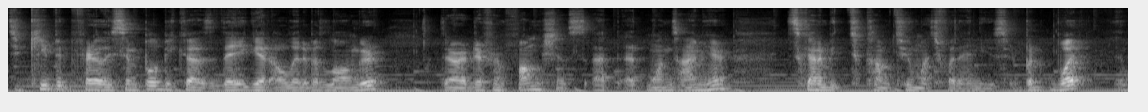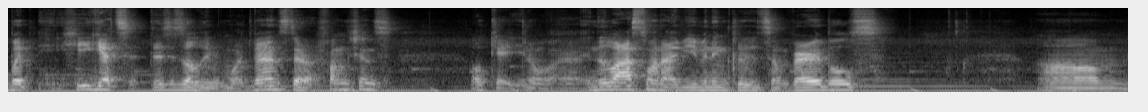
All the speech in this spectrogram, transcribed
to keep it fairly simple because they get a little bit longer. There are different functions at, at one time here. It's gonna be to come too much for the end user. But what but he gets it. This is a little bit more advanced. There are functions. Okay, you know, uh, in the last one I've even included some variables um,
